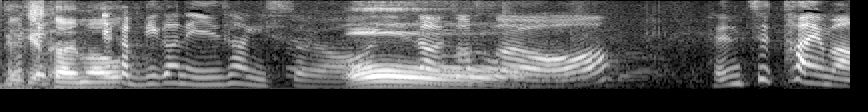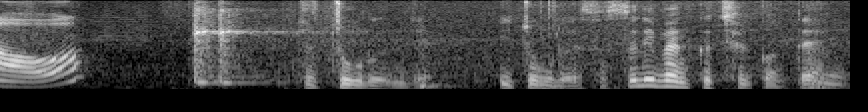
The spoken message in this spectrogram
벤치 타임아웃. 약간 미간에 인상이 있어요. 오. 인상 썼어요. 벤치 타임아웃. 저쪽으로 이제 이쪽으로 해서 쓰리뱅크 칠 건데 음.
